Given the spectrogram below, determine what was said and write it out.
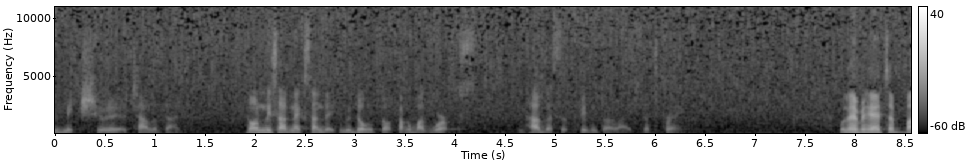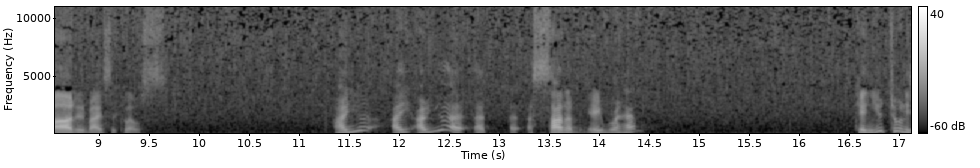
to make sure you're a child of God. Don't miss out next Sunday. We don't talk about works and how does it fit into our lives. Let's pray. Well, every head's and eyes are closed. Are you, are, are you a, a, a son of Abraham? Can you truly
